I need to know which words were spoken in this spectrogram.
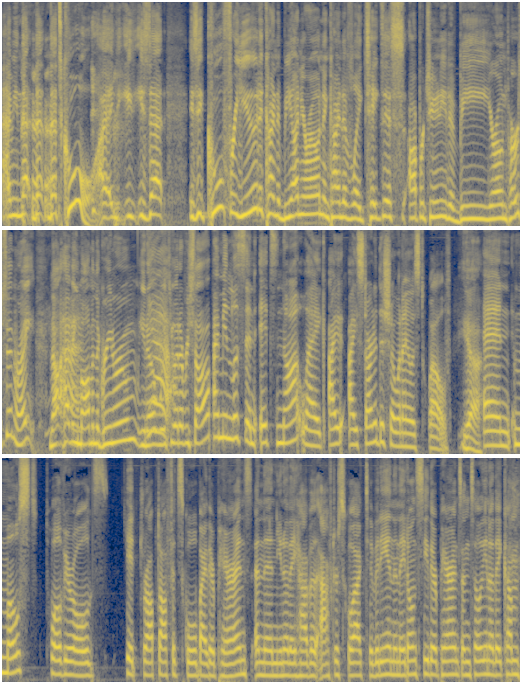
I mean that, that that's cool. I- is that is it cool for you to kind of be on your own and kind of like take this opportunity to be your own person, right? Not having mom in the green room, you know, Yeah. with you at every stop. I mean, listen, it's not like I, I started the show when I was 12. Yeah. And most 12 year olds get dropped off at school by their parents and then you know they have an after school activity and then they don't see their parents until you know they come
